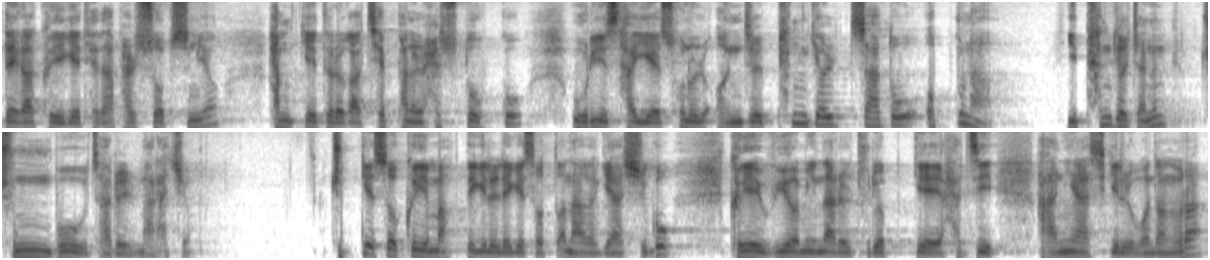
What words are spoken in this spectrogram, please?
내가 그에게 대답할 수 없으며 함께 들어가 재판을 할 수도 없고 우리 사이에 손을 얹을 판결자도 없구나. 이 판결자는 중보자를 말하죠. 주께서 그의 막대기를 내게서 떠나가게 하시고 그의 위험이 나를 두렵게 하지 아니하시기를 원하노라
